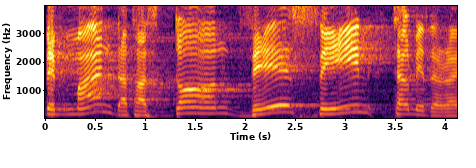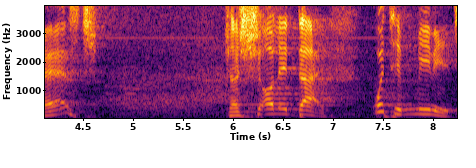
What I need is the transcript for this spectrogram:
the man that has done this thing, tell me the rest, shall surely die. Wait a minute,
